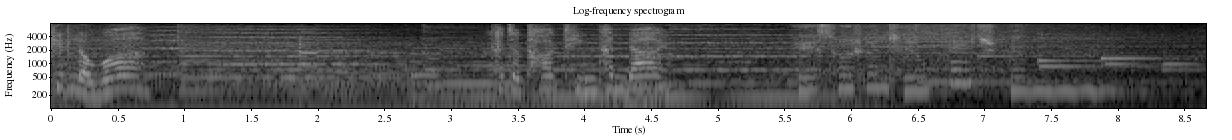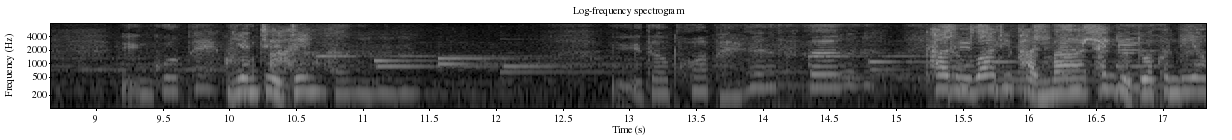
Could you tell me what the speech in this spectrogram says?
คิดเหรอว่าข้าจะทอดทิ้งท่านได้ 一诉人 ข้ารู้ว่าที่ผ่านมาท่านอยู่ตัวคนเดียว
